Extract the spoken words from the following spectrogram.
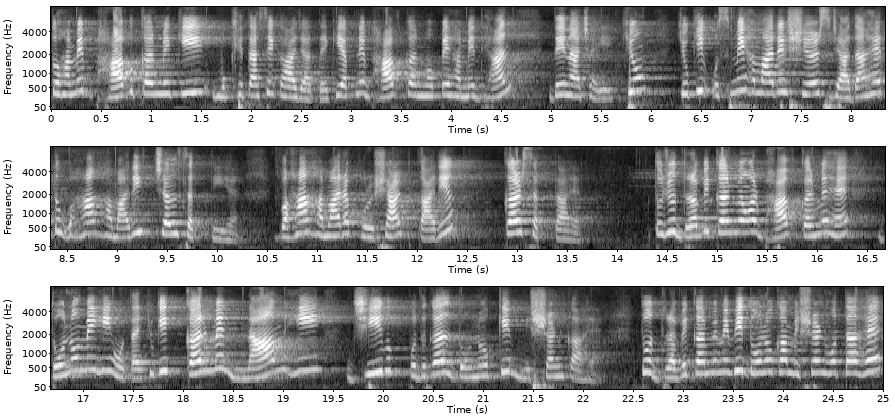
तो हमें भाव कर्म की मुख्यता से कहा जाता है कि अपने भाव कर्मों पे हमें ध्यान देना चाहिए। क्यों? क्योंकि उसमें हमारे शेयर्स ज़्यादा हैं तो वहाँ हमारी चल सकती है, वहाँ हमारा पुरुषार्थ कार्य कर सकता है। तो जो द्रव्य कर्म और भाव कर्म है, दोनों में ही होता है, क्योंकि कर्म नाम ही जीव पुद्गल दोनों के मिश्रण का है। तो द्रव्य कर्म में भी दोनों का मिश्रण होता है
